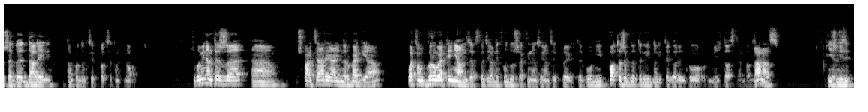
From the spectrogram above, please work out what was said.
żeby dalej tę produkcję w Polsce kontynuować. Przypominam też, że Szwajcaria i Norwegia płacą grube pieniądze w specjalnych funduszach finansujących projekty w Unii po to, żeby do tego jednolitego rynku mieć dostęp. A dla nas, jeżeli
